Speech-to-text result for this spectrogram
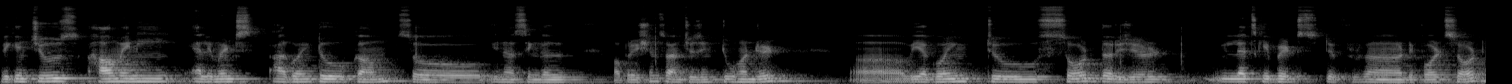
we can choose how many elements are going to come. So in a single operation so i'm choosing 200 uh, we are going to sort the result let's keep it uh, default sort.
